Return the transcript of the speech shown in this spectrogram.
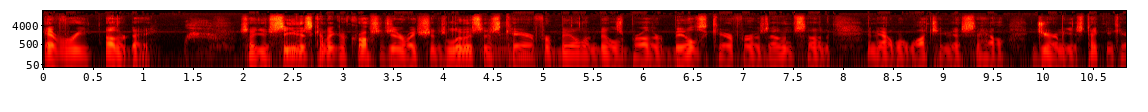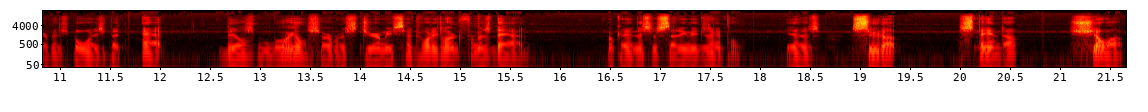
every other day. Wow. So you see this coming across the generations. Lewis's mm-hmm. care for Bill and Bill's brother, Bill's care for his own son, and now we're watching this how Jeremy is taking care of his boys. But at Bill's memorial service, Jeremy said what he learned from his dad. Okay, and this is setting the example, is suit up, stand up, show up,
